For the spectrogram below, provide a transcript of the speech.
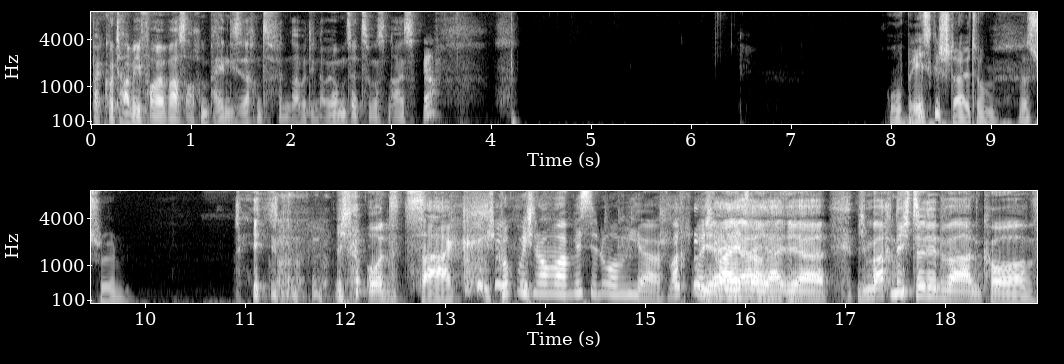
Bei Kotami vorher war es auch ein Pain, die Sachen zu finden, aber die neue Umsetzung ist nice. Ja. Oh, Base-Gestaltung. Das ist schön. ich, und zack. Ich gucke mich noch mal ein bisschen um hier. Macht ruhig ja, weiter. Ja, ja, ja. Ich mach nicht in den Warenkorb.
